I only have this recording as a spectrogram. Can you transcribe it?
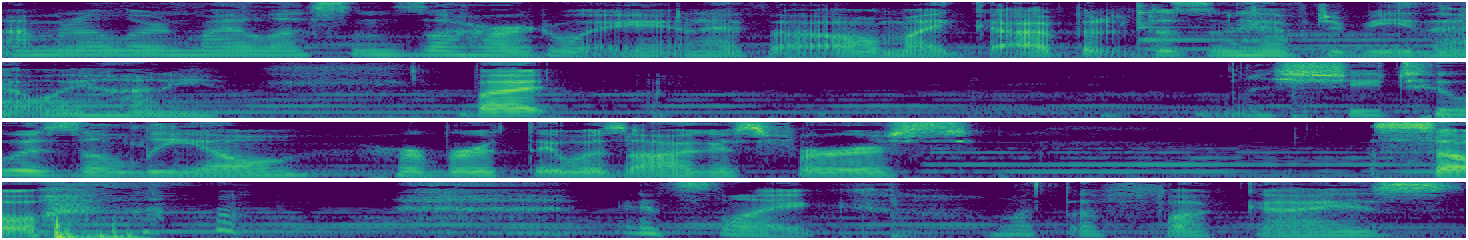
I'm to learn my lessons the hard way." And I thought, "Oh my god, but it doesn't have to be that way, honey." But she too is a Leo. Her birthday was August 1st. So it's like, what the fuck, guys?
